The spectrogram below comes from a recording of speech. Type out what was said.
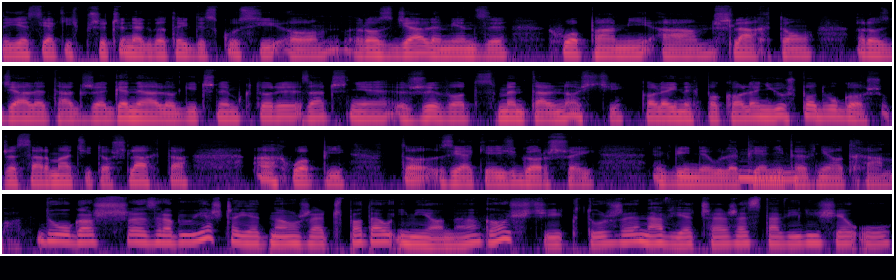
jest jakiś przyczynek do tej dyskusji o rozdziale między chłopami a szlachtą, rozdziale także genealogicznym, który zacznie żywot z mentalności kolejnych pokoleń już po Długoszu, że Sarmaci to szlachta, a chłopi to z jakiejś gorszej gliny ulepieni mm. pewnie od Hama. Długosz zrobił jeszcze jedną rzecz. Podał imiona gości, którzy na wieczerze stawili się u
